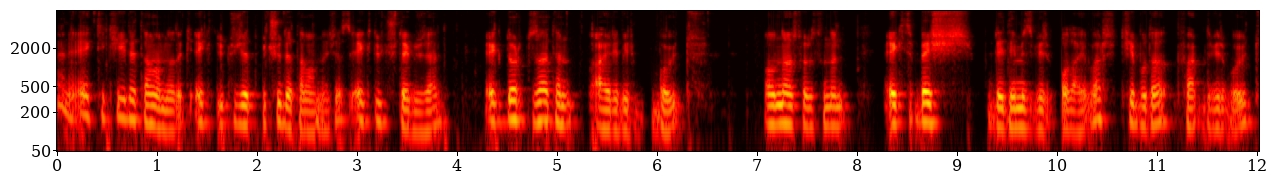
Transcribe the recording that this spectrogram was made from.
Yani ek 2'yi de tamamladık. Ek 3'ü 3'ü de tamamlayacağız. Ek 3 de güzel. Ek 4 zaten ayrı bir boyut. Ondan sonrasında ek 5 dediğimiz bir olay var ki bu da farklı bir boyut.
